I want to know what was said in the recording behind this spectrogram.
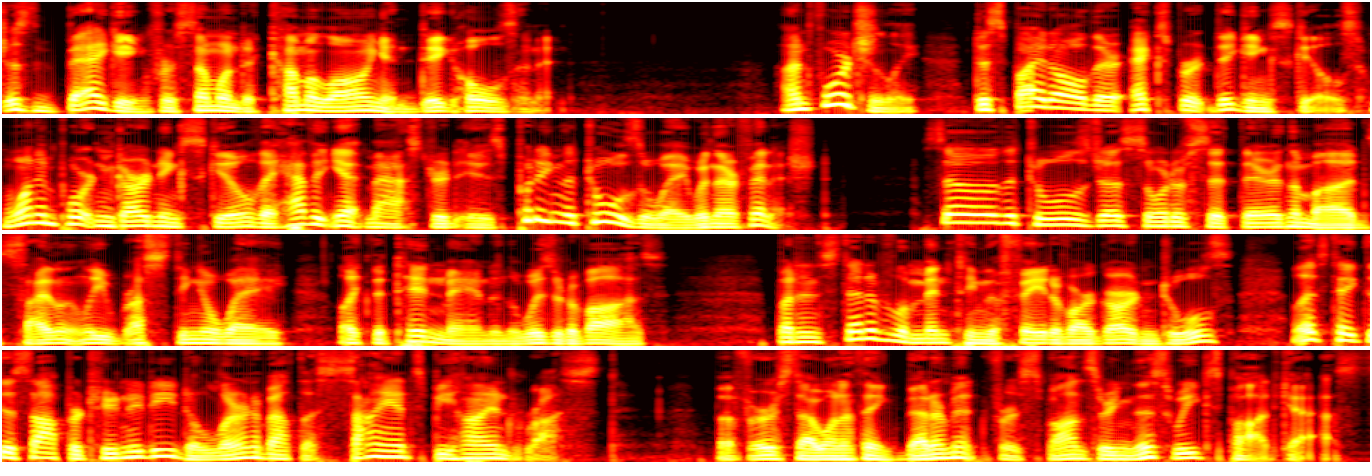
just begging for someone to come along and dig holes in it. Unfortunately, despite all their expert digging skills, one important gardening skill they haven't yet mastered is putting the tools away when they're finished. So the tools just sort of sit there in the mud, silently rusting away, like the Tin Man in The Wizard of Oz. But instead of lamenting the fate of our garden tools, let's take this opportunity to learn about the science behind rust. But first, I want to thank Betterment for sponsoring this week's podcast.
